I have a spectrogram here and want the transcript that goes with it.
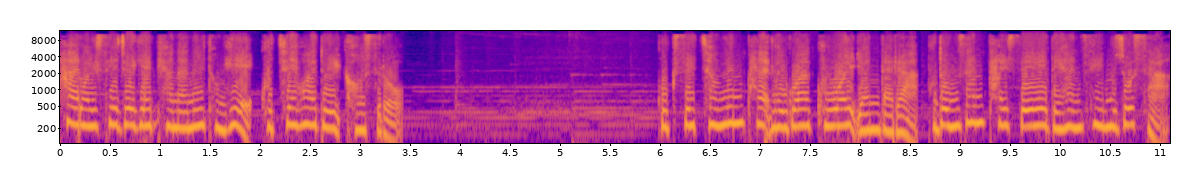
8월 세제 개편안을 통해 구체화될 것으로 국세청은 8월과 9월 연달아 부동산 탈세에 대한 세무조사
